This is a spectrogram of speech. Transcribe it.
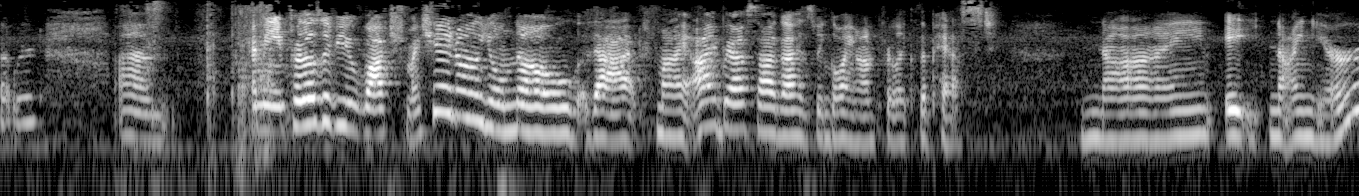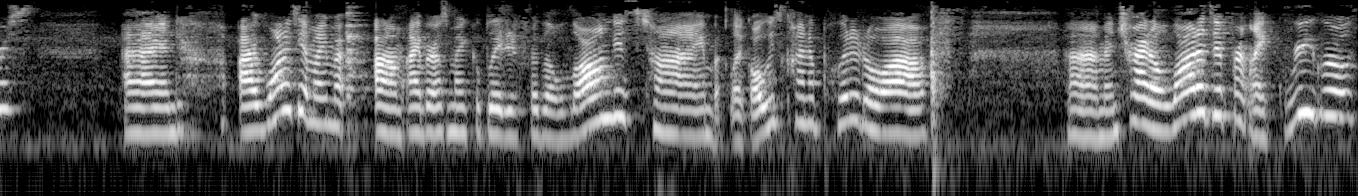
that weird? Um, I mean, for those of you who watched my channel, you'll know that my eyebrow saga has been going on for like the past nine, eight, nine years. And I wanted to get my um, eyebrows microbladed for the longest time, but like always kind of put it off. Um, and tried a lot of different like regrowth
